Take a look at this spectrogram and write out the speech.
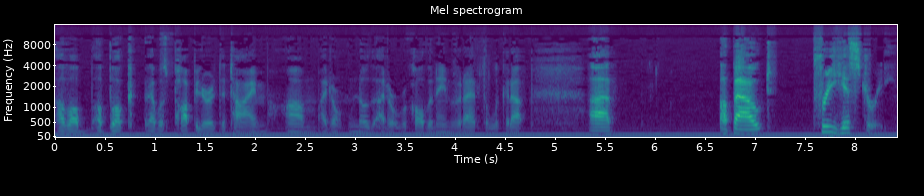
of a, a book that was popular at the time. Um, I don't know, I don't recall the name of it. I have to look it up. Uh, about prehistory.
